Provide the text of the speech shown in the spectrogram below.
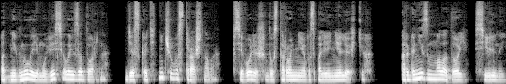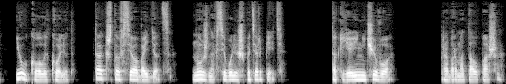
Подмигнула ему весело и задорно. Дескать, ничего страшного, всего лишь двустороннее воспаление легких. Организм молодой, сильный, и уколы колют, так что все обойдется. Нужно всего лишь потерпеть. «Так я и ничего», — пробормотал Паша.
